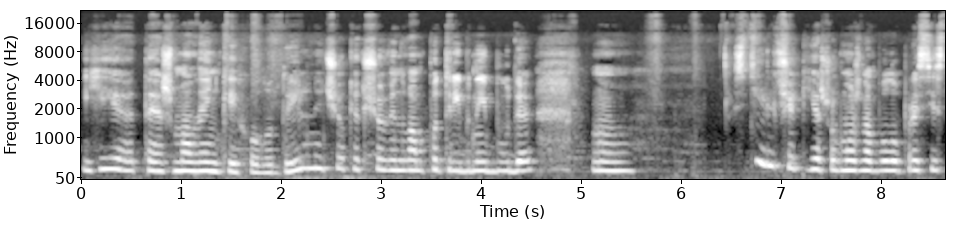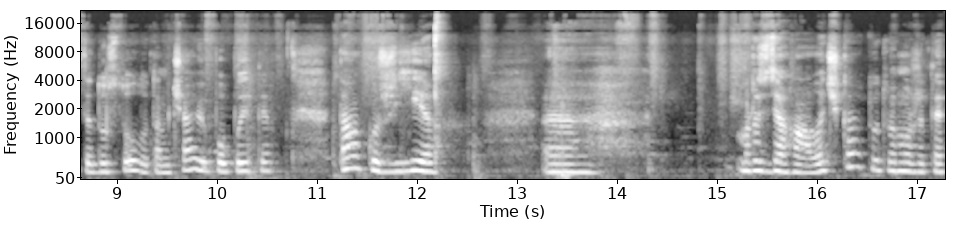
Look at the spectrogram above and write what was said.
Є теж маленький холодильничок, якщо він вам потрібний буде. Стільчик є, щоб можна було присісти до столу, там чаю попити. Також є е, роздягалочка. Тут ви можете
